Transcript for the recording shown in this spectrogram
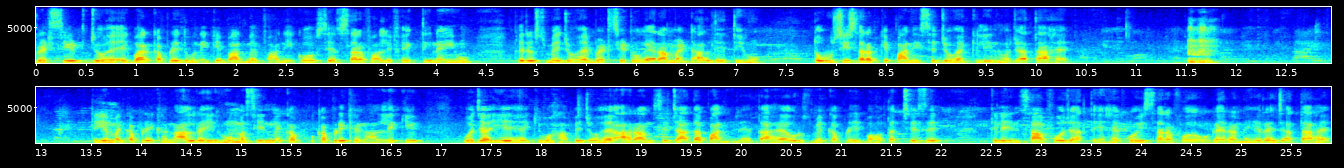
बेडशीट जो है, एक बार कपड़े धोने के बाद मैं पानी को सिर सरफ वाले फेंकती नहीं हूँ, फिर उसमें जो है बेडशीट वगैरह मैं डाल देती हूँ। तो उसी सरफ के पानी से जो है क्लीन हो जाता है। तो ये मैं कपड़े खंगाल रही हूँ। मशीन में कप, कपड़े खंगालने की वजह ये है कि वहाँ पे जो है आराम से ज़्यादा पानी रहता है और उसमें कपड़े बहुत अच्छे से क्लीन साफ़ हो जाते हैं, कोई सरफ वगैरह नहीं रह जाता है।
